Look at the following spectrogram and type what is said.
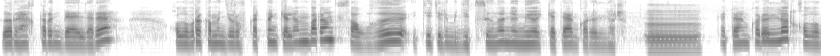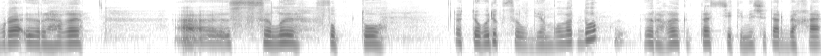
ырахтарын бәйләре Олыбыра командировкаттан келен баран салғы ити телемедицина нөңө кетен көрөллөр. М, Кетен көрөллөр колобура ырахагы сылы супту төттөгүрүк сыл дем боларду. Ырахагы кытта сетими сүтәрбәхә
